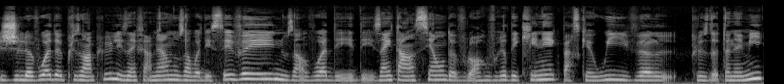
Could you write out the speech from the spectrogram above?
je le vois de plus en plus, les infirmières nous envoient des CV, nous envoient des, des intentions de vouloir ouvrir des cliniques parce que oui, ils veulent plus d'autonomie,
